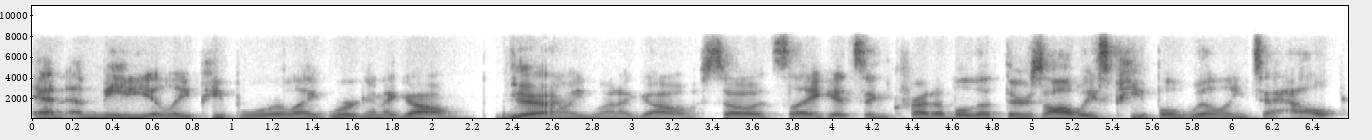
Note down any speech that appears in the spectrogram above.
And immediately people were like, we're going to go. Yeah. know you want to go. So it's like, it's incredible that there's always people willing to help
